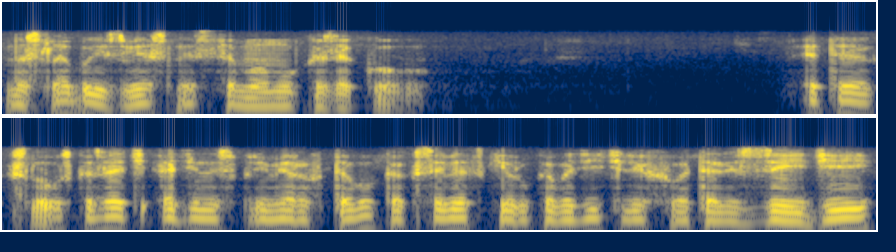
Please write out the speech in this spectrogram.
но слабо известны самому Казакову. Это, к слову сказать, один из примеров того, как советские руководители хватались за идеи,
